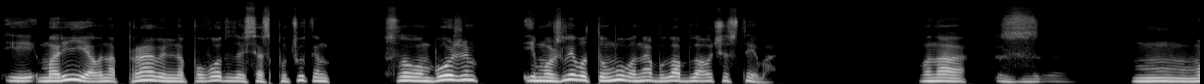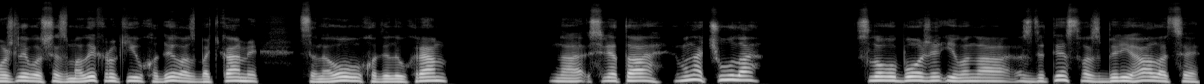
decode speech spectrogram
І Марія вона правильно поводилася з почутим Словом Божим, і, можливо, тому вона була благочестива. Вона, з, можливо, ще з малих років ходила з батьками синагогу, ходили в храм на свята. Вона чула Слово Боже, і вона з дитинства зберігала це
